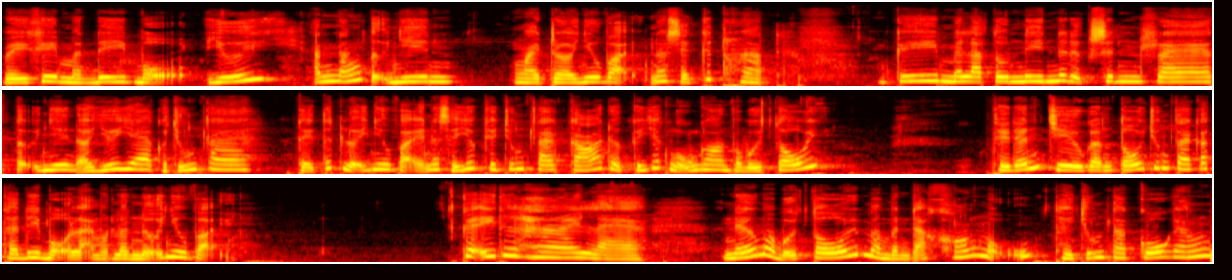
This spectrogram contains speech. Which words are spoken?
Vì khi mà đi bộ dưới ánh nắng tự nhiên ngoài trời như vậy nó sẽ kích hoạt cái melatonin nó được sinh ra tự nhiên ở dưới da của chúng ta. Thì tích lũy như vậy nó sẽ giúp cho chúng ta có được cái giấc ngủ ngon vào buổi tối. Thì đến chiều gần tối chúng ta có thể đi bộ lại một lần nữa như vậy. Cái ý thứ hai là nếu mà buổi tối mà mình đã khó ngủ thì chúng ta cố gắng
